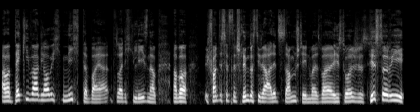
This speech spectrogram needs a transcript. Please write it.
Aber Becky war, glaube ich, nicht dabei, soweit ich gelesen habe. Aber ich fand es jetzt nicht schlimm, dass die da alle zusammenstehen, weil es war ja historisches History.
